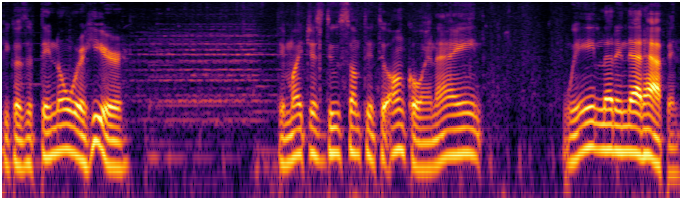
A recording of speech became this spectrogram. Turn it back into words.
Because if they know we're here, they might just do something to Uncle, and I ain't. We ain't letting that happen.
